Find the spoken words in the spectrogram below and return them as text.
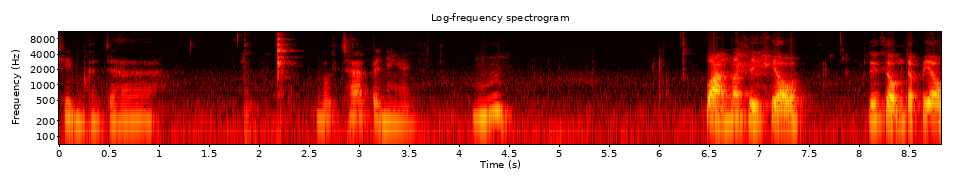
ชิมกันจ้า รสชาติเป็นยังไงอืมหวานกับสีเขียว สีเขียวมันจะเปรี้ยว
